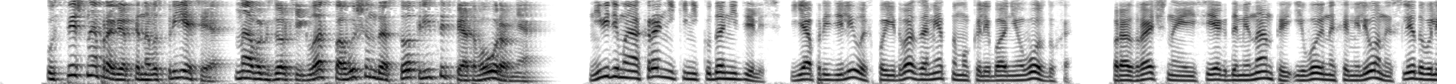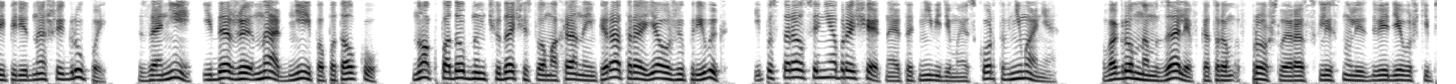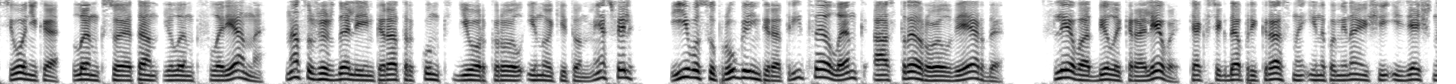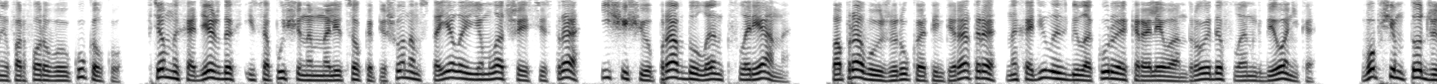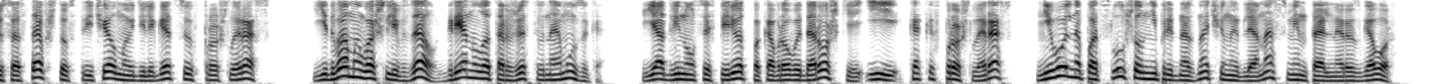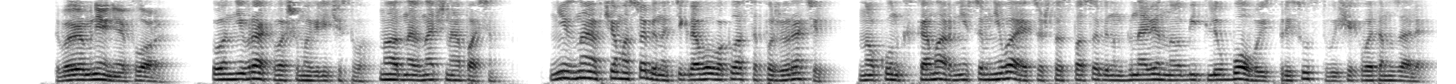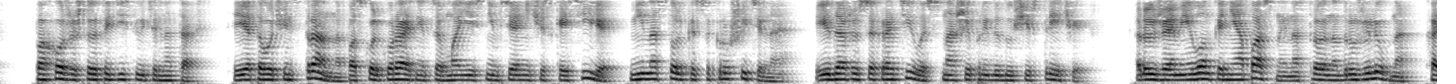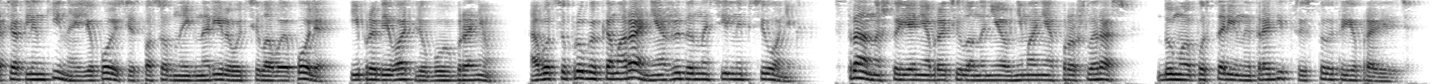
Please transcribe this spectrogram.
Успешная проверка на восприятие. Навык «Зоркий глаз» повышен до 135 уровня. Невидимые охранники никуда не делись. Я определил их по едва заметному колебанию воздуха. Прозрачные исиек-доминанты и воины-хамелеоны следовали перед нашей группой, за ней и даже над ней по потолку. Но к подобным чудачествам охраны Императора я уже привык и постарался не обращать на этот невидимый эскорт внимания. В огромном зале, в котором в прошлый раз схлестнулись две девушки псионика, Лэнг Суэтан и Лэнг Флорианна, нас уже ждали император Кунг Георг Ройл Инокитон Месфель и его супруга императрица Лэнг Астра Ройл Виэрде, Слева от Белой Королевы, как всегда прекрасной и напоминающей изящную фарфоровую куколку, в темных одеждах и с опущенным на лицо капюшоном стояла ее младшая сестра, ищущую правду Лэнг Флорианна. По правую же руку от императора находилась белокурая королева андроидов Лэнг Бионика. В общем, тот же состав, что встречал мою делегацию в прошлый раз. Едва мы вошли в зал, грянула торжественная музыка. Я двинулся вперед по ковровой дорожке и, как и в прошлый раз, невольно подслушал непредназначенный для нас ментальный разговор. «Твое мнение, Флора?» «Он не враг, вашему величеству, но однозначно опасен. Не знаю, в чем особенность игрового класса «Пожиратель», но Кунг Камар не сомневается, что способен мгновенно убить любого из присутствующих в этом зале. Похоже, что это действительно так. И это очень странно, поскольку разница в моей с ним псионической силе не настолько сокрушительная и даже сократилась с нашей предыдущей встречи, Рыжая мейлонка не опасна и настроена дружелюбно, хотя клинки на ее поясе способны игнорировать силовое поле и пробивать любую броню. А вот супруга комара неожиданно сильный псионик. Странно, что я не обратила на нее внимания в прошлый раз. Думаю, по старинной традиции стоит ее проверить.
